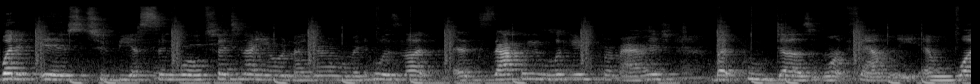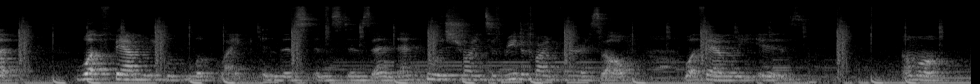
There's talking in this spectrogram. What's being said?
what it is to be a single 29 year old Nigerian woman who is not exactly looking for marriage, but who does want family and what what family would look like in this instance and, and who is trying to redefine for herself what family is. Um,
